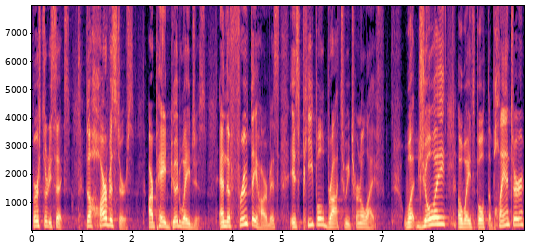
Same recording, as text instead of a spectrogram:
Verse 36 The harvesters are paid good wages, and the fruit they harvest is people brought to eternal life. What joy awaits both the planter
